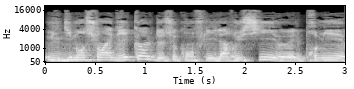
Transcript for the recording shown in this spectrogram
une dimension agricole de ce conflit. La Russie euh, est le premier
